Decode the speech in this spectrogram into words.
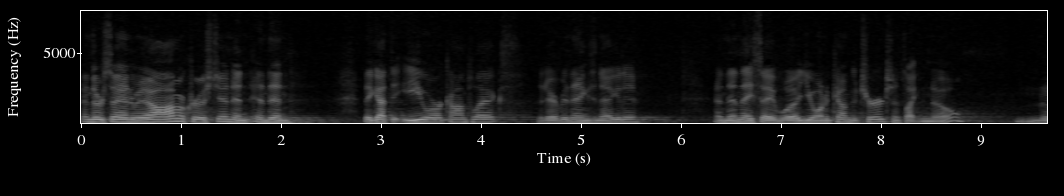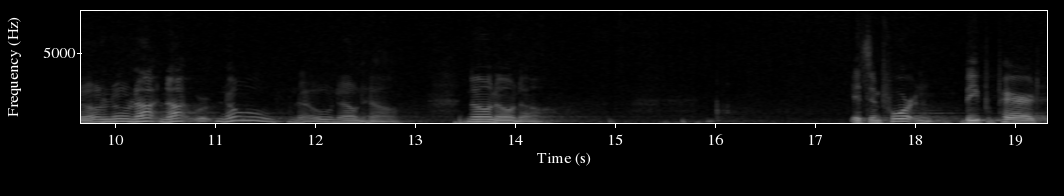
and they're saying, Well, I'm a Christian, and, and then they got the Eeyore complex, that everything's negative? And then they say, Well, you want to come to church? And it's like, No, no, no, not, not, no, no, no, no, no, no, no. It's important, be prepared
